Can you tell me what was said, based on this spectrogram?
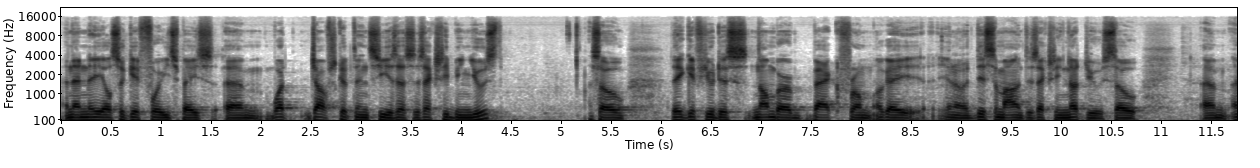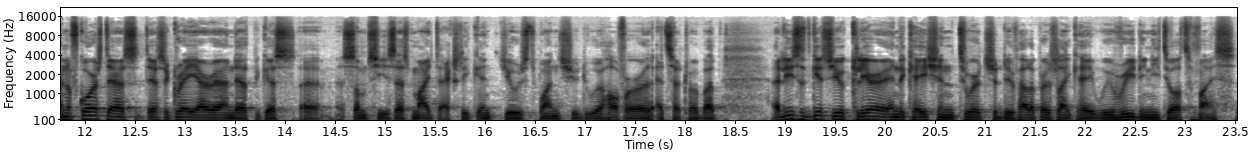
and then they also give for each page what JavaScript and CSS is actually being used. So they give you this number back from okay, you know, this amount is actually not used. So, um, and of course, there's there's a gray area in that because uh, some CSS might actually get used once you do a hover, etc. But at least it gives you a clear indication towards your developers, like, hey, we really need to optimize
